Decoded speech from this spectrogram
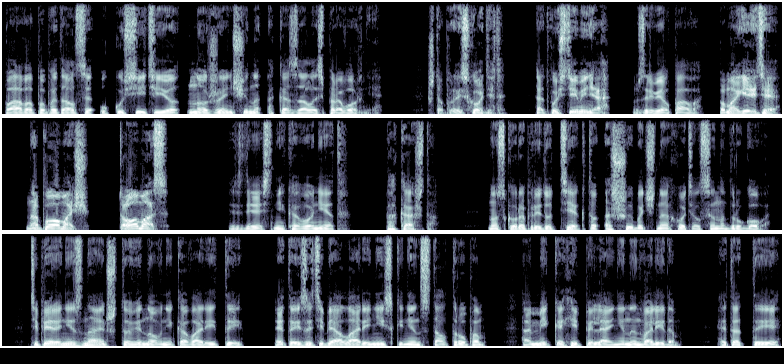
Пава попытался укусить ее, но женщина оказалась проворнее. «Что происходит? Отпусти меня!» — взревел Пава. «Помогите! На помощь! Томас!» «Здесь никого нет. Пока что. Но скоро придут те, кто ошибочно охотился на другого. Теперь они знают, что виновник аварии ты. Это из-за тебя Ларри Нискинен стал трупом, а Микка Хиппеляйнин инвалидом. Это ты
